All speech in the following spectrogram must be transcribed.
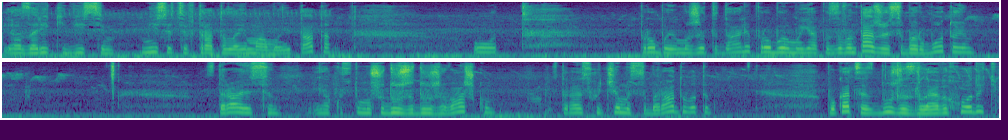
я за рік і вісім місяців втратила і маму, і тата. От, пробуємо жити далі, пробуємо якось завантажую себе роботою. Стараюся якось, тому що дуже-дуже важко. Стараюсь хоч чимось себе радувати. Поки це дуже зле виходить.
